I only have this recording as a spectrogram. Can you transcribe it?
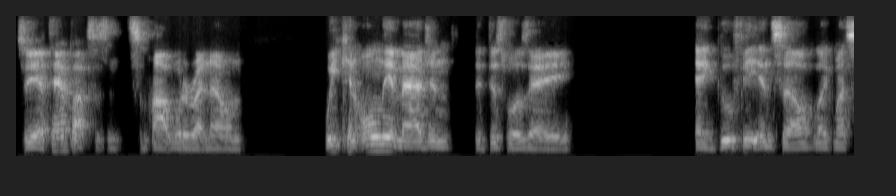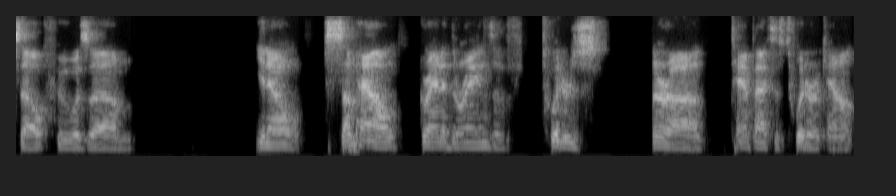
So yeah, Tampax is in some hot water right now, and we can only imagine that this was a a goofy incel like myself who was um you know, somehow granted the reins of Twitter's or uh, Tampax's Twitter account,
